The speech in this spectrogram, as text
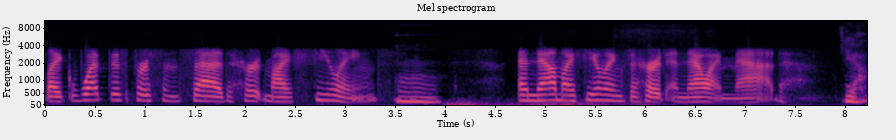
Like what this person said hurt my feelings, Mm. and now my feelings are hurt, and now I'm mad. Yeah.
